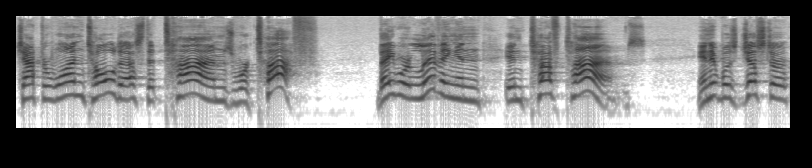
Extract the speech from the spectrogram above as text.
Chapter 1 told us that times were tough They were living in, in tough times. And it was just a,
